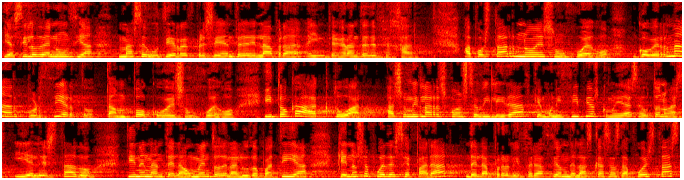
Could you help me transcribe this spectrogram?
y así lo denuncia Mase Gutiérrez, presidente de LAPRA e integrante de FEJAR. Apostar no es un juego. Gobernar, por cierto, tampoco es un juego. Y actuar, asumir la responsabilidad que municipios, comunidades autónomas y el Estado tienen ante el aumento de la ludopatía, que no se puede separar de la proliferación de las casas de apuestas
